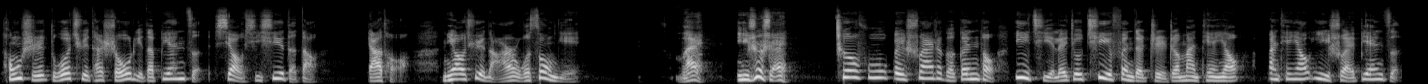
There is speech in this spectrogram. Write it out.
同时夺去他手里的鞭子，笑嘻嘻的道：“丫头，你要去哪儿？我送你。”喂，你是谁？车夫被摔了个跟头，一起来就气愤地指着漫天妖。漫天妖一甩鞭子，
